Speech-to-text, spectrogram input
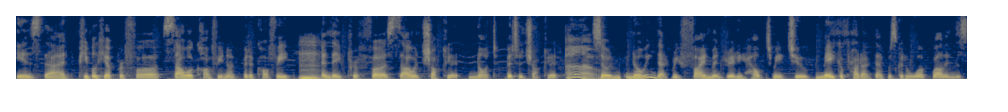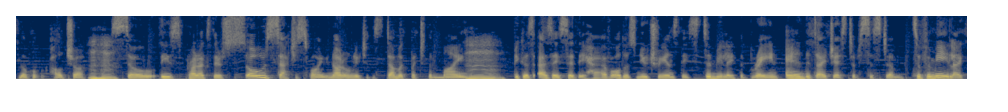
is that people here prefer sour coffee, not bitter coffee, Mm. and they prefer sour chocolate, not bitter chocolate. Oh. So knowing that refinement really helped me to make a product that was going to work well in this local culture. Mhm. So these products, they're so satisfying, not only to the stomach, but to the mind. Mm. Because as I said, they have all those nutrients, they stimulate the brain and the digestive system. So for me, like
